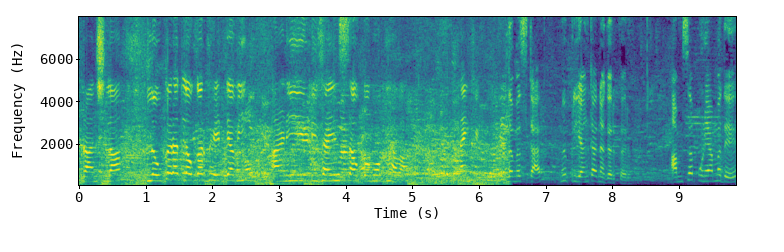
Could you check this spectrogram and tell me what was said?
ब्रांचला लवकरात लवकर भेट द्यावी आणि डिझाईन्सचा उपभोग घ्यावा. थँक्यू नमस्कार मी प्रियांका नगरकर. आमचं पुण्यामध्ये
